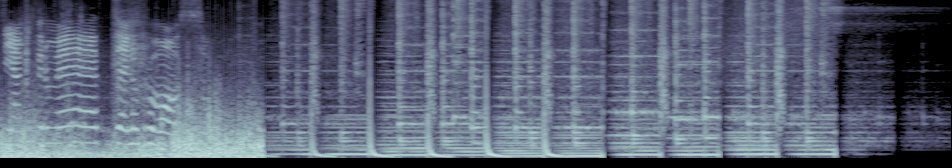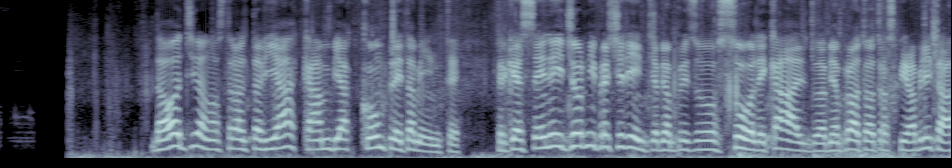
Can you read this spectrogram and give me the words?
Sì, anche per me zaino promosso Da oggi la nostra alta via cambia completamente perché se nei giorni precedenti abbiamo preso sole, caldo e abbiamo provato la traspirabilità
